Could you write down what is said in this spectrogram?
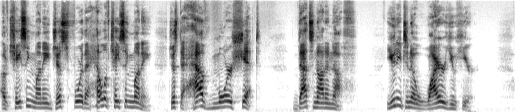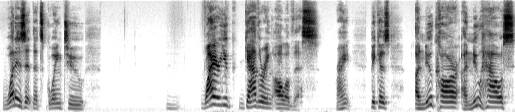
of chasing money just for the hell of chasing money, just to have more shit, that's not enough. You need to know why are you here? What is it that's going to why are you gathering all of this, right? Because a new car, a new house,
